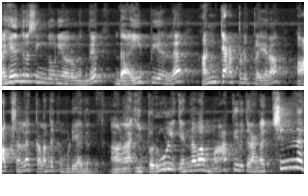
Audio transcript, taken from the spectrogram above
மகேந்திர சிங் தோனி அவர்கள் வந்து இந்த ஐபிஎல்ல அன்கேப்டு பிளேயராக ஆப்ஷனில் கலந்துக்க முடியாது. ஆனால் இப்போ ரூல் என்னவா மாற்றிருக்கிறாங்க சின்ன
